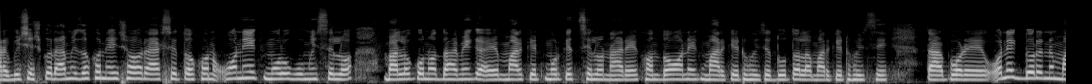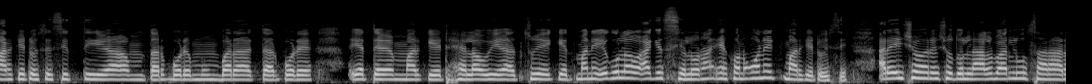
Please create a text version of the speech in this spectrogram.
আর বিশেষ করে আমি যখন এই শহরে আসছি, তখন অনেক মরুভূমি ছিল। ভালো কোনো দামি মার্কেট মার্কেট ছিল না। আর এখন তো অনেক মার্কেট হয়েছে, দোতলা মার্কেট হয়েছে। তারপরে অনেক ধরনের মার্কেট হয়েছে সিত্তিয়াম তারপরে মুম্বারাক, তারপরে এতে মার্কেট হেলাউইয়া চুয়েকেত মানে এগুলো আগে ছিল না, এখন অনেক মার্কেট হয়েছে। আর এই শহরে শুধু লাল বালু ছাড়া আর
